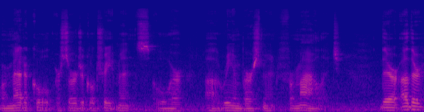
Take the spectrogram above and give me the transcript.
or medical or surgical treatments or uh, reimbursement for mileage. There are other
